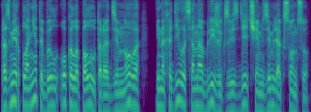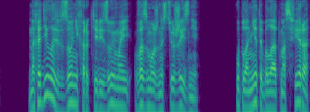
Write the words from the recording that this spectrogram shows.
Размер планеты был около полутора от земного, и находилась она ближе к звезде, чем Земля к Солнцу. Находилась в зоне, характеризуемой возможностью жизни. У планеты была атмосфера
